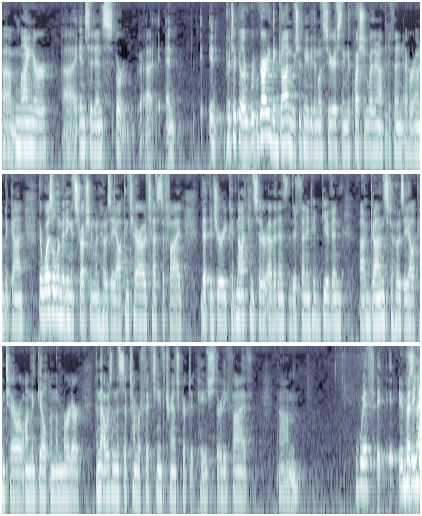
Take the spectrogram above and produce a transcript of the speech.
uh, minor uh, incidents, or uh, and in particular regarding the gun, which is maybe the most serious thing, the question whether or not the defendant ever owned a gun. There was a limiting instruction when Jose Alcantara testified that the jury could not consider evidence the defendant had given uh, guns to Jose Alcantara on the guilt and the murder, and that was in the September 15th transcript at page 35. Um, with, but again,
